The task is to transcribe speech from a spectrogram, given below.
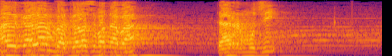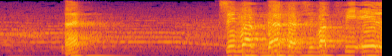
Al kalam bagaimana sifat apa? Darmuji. Eh? Sifat dat dan sifat fi'il.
